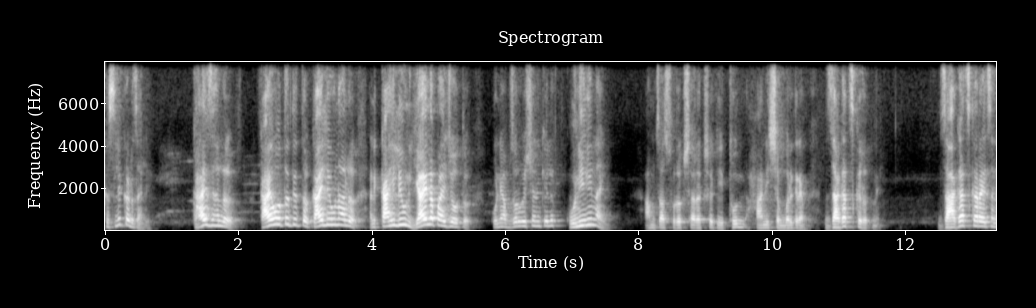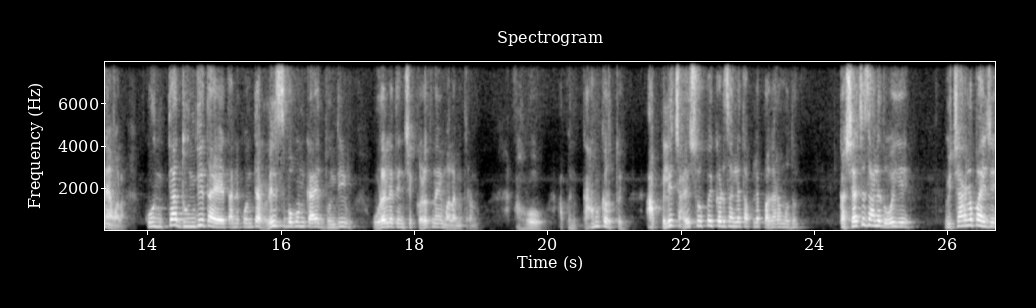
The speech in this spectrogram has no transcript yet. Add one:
कसले कट झाले? काय झालं? काय होतं तिथं? काय लिहून आलं? आणि काय लिहून यायला पाहिजे होतं. कोणी ऑब्झर्वेशन केलं? कोणीही नाही. आमचा सुरक्षा रक्षक इथून हा आणि शंभर ग्रॅम जागाच करत नाही. जागाच करायचं नाही आम्हाला. कोणत्या धुंदीत आहेत आणि कोणत्या रील्स बघून काय धुंदी उडाल्या त्यांची कळत नाही मला मित्रांनो. अहो आपण काम करतोय. आपले चाळीस रुपये कट झालेत आपल्या पगारामधून. कशाचे झालेत हो हे? विचारलं पाहिजे.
